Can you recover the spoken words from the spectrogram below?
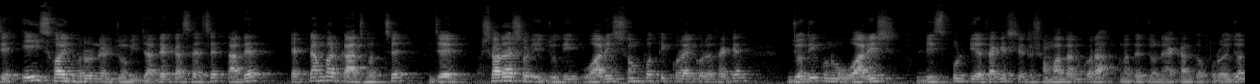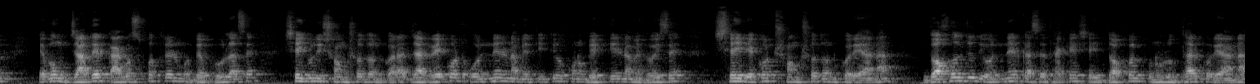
যে এই ছয় ধরনের জমি যাদের কাছে আছে, তাদের এক নাম্বার কাজ হচ্ছে যে সরাসরি যদি ওয়ারিশ সম্পত্তি ক্রয় করে থাকেন যদি কোনো ওয়ারিশ ডিসপুট দিয়ে থাকে, সেটা সমাধান করা আপনাদের জন্য একান্ত প্রয়োজন এবং যাদের কাগজপত্রের মধ্যে ভুল আছে সেগুলি সংশোধন করা। যার রেকর্ড অন্যের নামে, তৃতীয় কোনো ব্যক্তির নামে হয়েছে, সেই রেকর্ড সংশোধন করে আনা। দখল যদি অন্যের কাছে থাকে, সেই দখল পুনরুদ্ধার করে আনা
